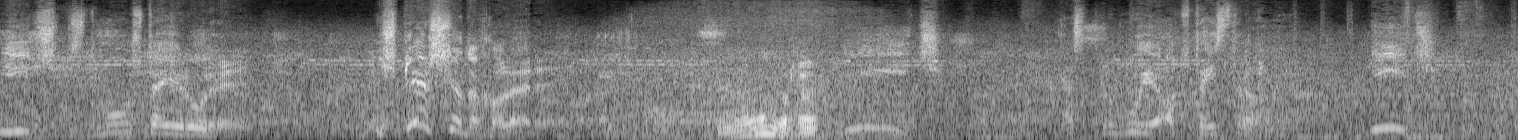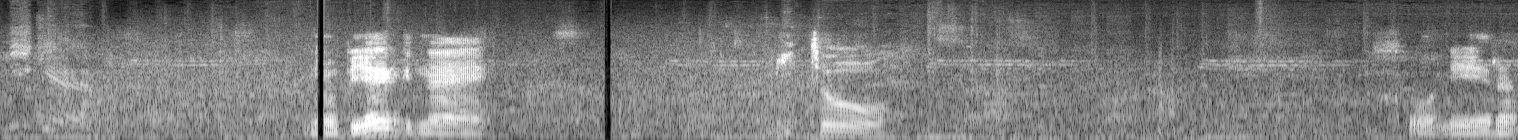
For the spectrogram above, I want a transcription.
Idź wzdłuż tej rury. I śpiesz się do cholery. Dobra. Idź. Ja spróbuję od tej strony. Idź. Igiem. No biegnę. Mi tu. Cholera.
